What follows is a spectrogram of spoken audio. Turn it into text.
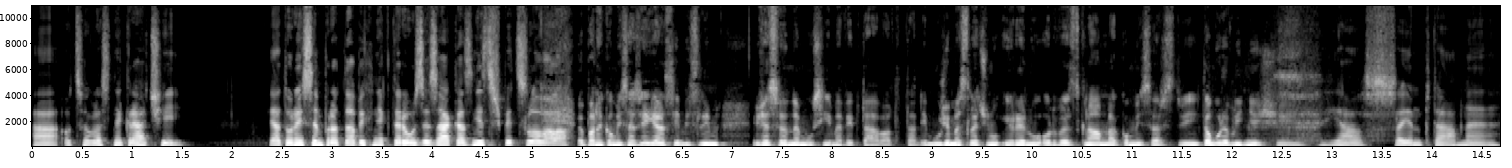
A o co vlastně kráčí? Já to nejsem proto, abych některou ze zákaznic špiclovala. Pane komisaři, já si myslím, že se nemusíme vyptávat tady. Můžeme slečnu Irenu odvést k nám na komisařství, tam bude vlídnější. Já se jen ptám, ne?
